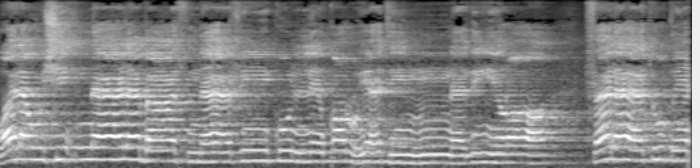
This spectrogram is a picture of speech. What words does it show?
ولو شئنا لبعثنا في كل قرية نذيرا. فلا تطع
